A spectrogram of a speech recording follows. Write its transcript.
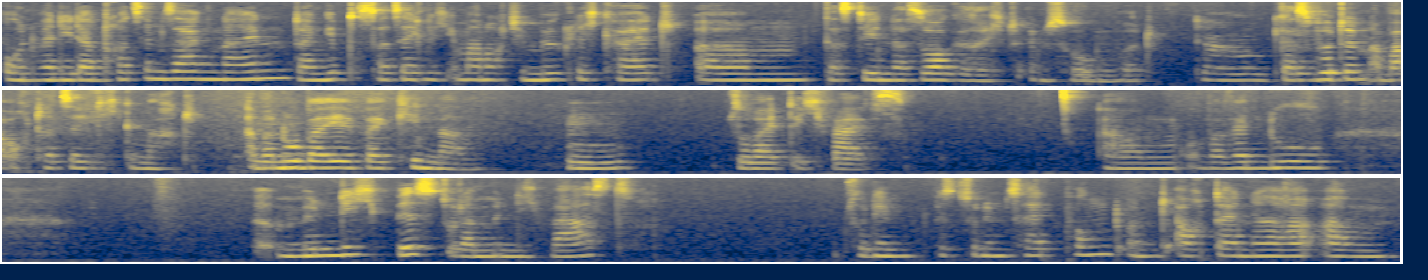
und wenn die dann trotzdem sagen nein, dann gibt es tatsächlich immer noch die Möglichkeit, ähm, dass denen das Sorgerecht entzogen wird. Ja, okay. Das wird dann aber auch tatsächlich gemacht. Aber mhm. nur bei, bei Kindern. Mhm. Soweit ich weiß. Ähm, aber wenn du mündig bist oder mündig warst, zu dem, bis zu dem Zeitpunkt und auch deine ähm,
